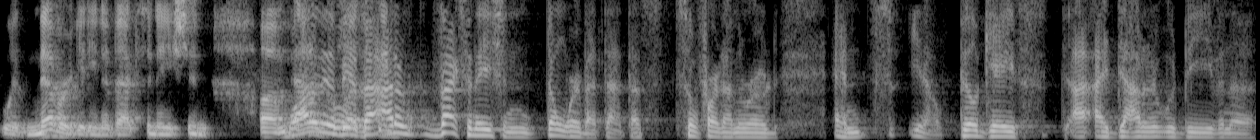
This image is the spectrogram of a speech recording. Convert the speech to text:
with never getting a vaccination. Um, well, I don't, be va- I don't vaccination. Don't worry about that. That's so far down the road. And you know, Bill Gates. I, I doubted it would be even a.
